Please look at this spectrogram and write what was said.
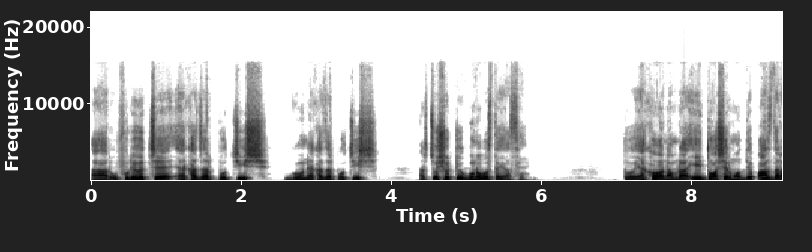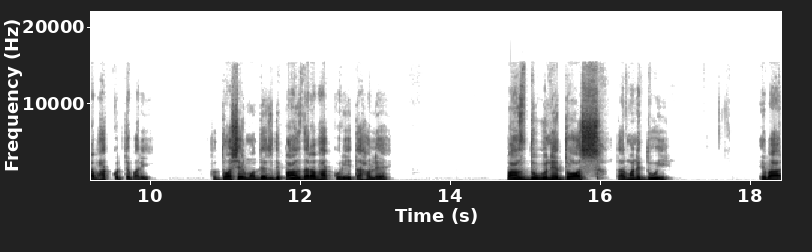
আর উপরে হচ্ছে এক হাজার পঁচিশ গুণ এক হাজার পঁচিশ, আর চৌষট্টিও গুণ অবস্থায় আছে। তো এখন আমরা এই দশের মধ্যে পাঁচ দ্বারা ভাগ করতে পারি। তো দশের মধ্যে যদি পাঁচ দ্বারা ভাগ করি, তাহলে পাঁচ দুগুণে দশ, তার মানে দুই। এবার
